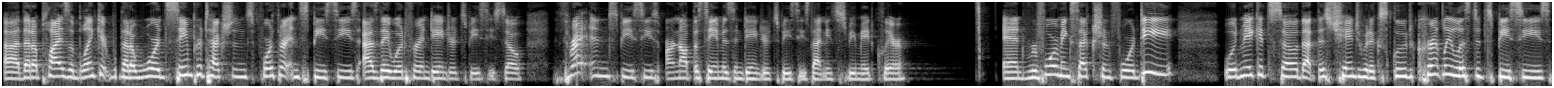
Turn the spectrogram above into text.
uh, that applies a blanket that awards same protections for threatened species as they would for endangered species. So, threatened species are not the same as endangered species. That needs to be made clear. And reforming Section 4D would make it so that this change would exclude currently listed species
